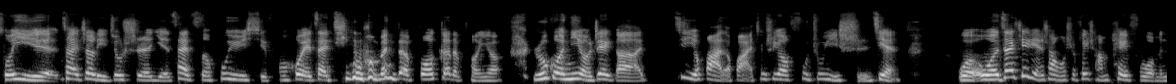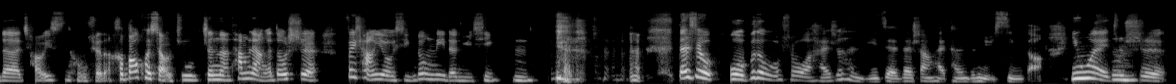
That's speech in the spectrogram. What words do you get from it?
所以在这里就是也再次呼吁喜福会在听我们的播客的朋友，如果你有这个计划的话，就是要付诸于实践。我我在这点上我是非常佩服我们的乔伊斯同学的，和包括小朱，真的，他们两个都是非常有行动力的女性。嗯。但是我不得不说，我还是很理解在上海滩的女性的，因为就嗯是，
